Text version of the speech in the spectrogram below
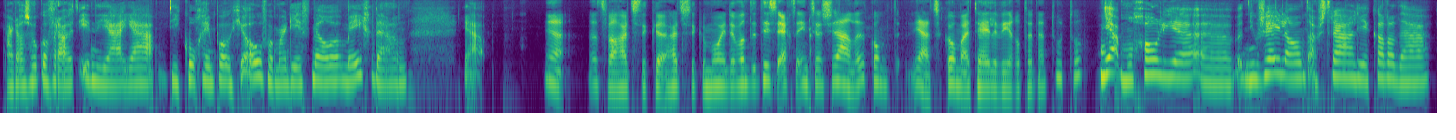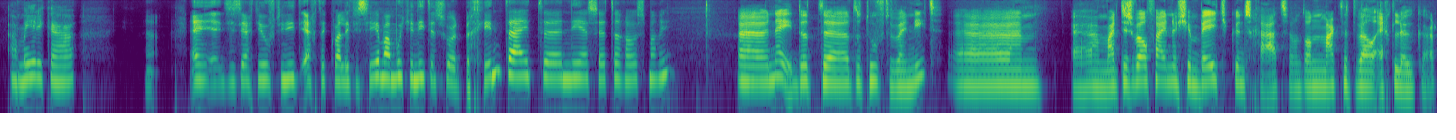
Maar er was ook een vrouw uit India, ja, die kon geen pootje over, maar die heeft wel meegedaan. Ja, Ja, dat is wel hartstikke, hartstikke mooi. Want het is echt internationaal. hè? Het komt, ja, ze komen uit de hele wereld er naartoe, toch? Ja, Mongolië, Nieuw-Zeeland, Australië, Canada, Amerika. En je zegt, je hoeft je niet echt te kwalificeren. Maar moet je niet een soort begintijd eh, neerzetten, Roosmarie? Eh, nee, dat, eh, dat hoefden wij niet. Ehm, eh, maar het is wel fijn als je een beetje kunt schaatsen, want dan maakt het wel echt leuker.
